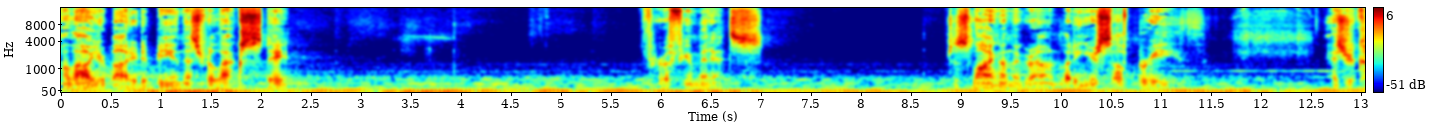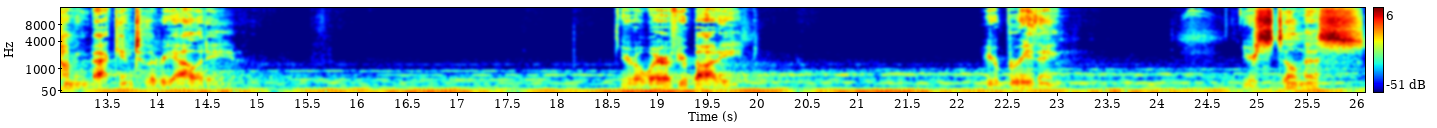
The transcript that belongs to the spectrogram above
Allow your body to be in this relaxed state. for a few minutes. Just lying on the ground, letting yourself breathe as you're coming back into the reality. You're aware of your body, your breathing, your stillness.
